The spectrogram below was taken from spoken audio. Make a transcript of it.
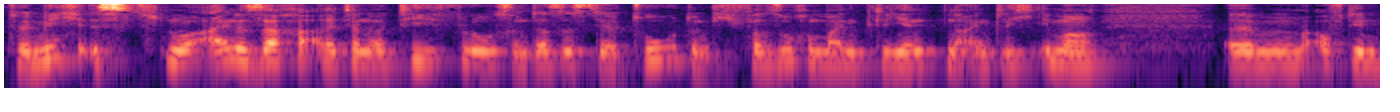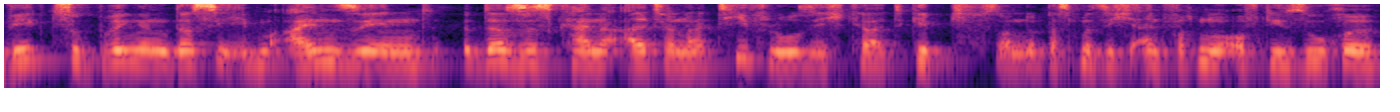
Für mich ist nur eine Sache alternativlos und das ist der Tod. Und ich versuche meinen Klienten eigentlich immer ähm, auf den Weg zu bringen, dass sie eben einsehen, dass es keine Alternativlosigkeit gibt, sondern dass man sich einfach nur auf die Suche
